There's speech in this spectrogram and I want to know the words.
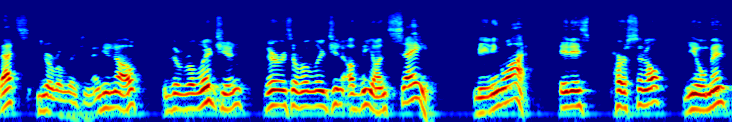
That's your religion. And you know, the religion, there is a religion of the unsaved. Meaning what? It is personal human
